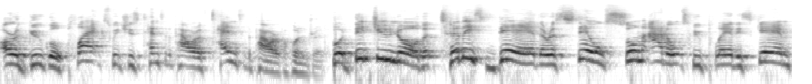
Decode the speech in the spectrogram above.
or a googolplex, which is 10 to the power of 10 to the power of 100. But did you know that to this day, there are still some adults who play this game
